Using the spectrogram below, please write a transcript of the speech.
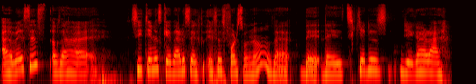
A veces, o sea, sí tienes que dar ese, ese esfuerzo, ¿no? O sea, de, de si quieres llegar a,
